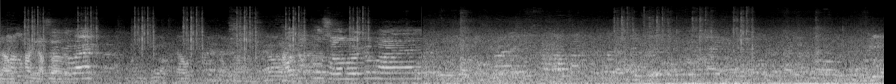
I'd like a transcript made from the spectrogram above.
有差入啊！有差入啊！我得到上去㗎嘛。啊！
